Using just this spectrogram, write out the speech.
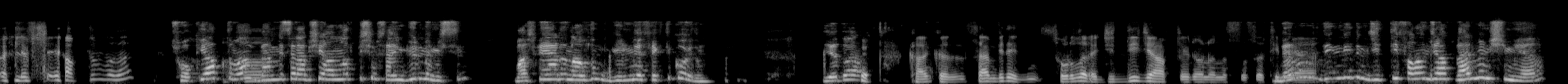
öyle bir şey yaptın mı lan? Çok yaptım abi. Aa. Ben mesela bir şey anlatmışım sen gülmemişsin. Başka yerden aldım gülme efekti koydum. Ya da Kanka sen bir de sorulara ciddi cevap veriyorsun anasını satayım ben ya. onu dinledim ciddi falan cevap vermemişim ya.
